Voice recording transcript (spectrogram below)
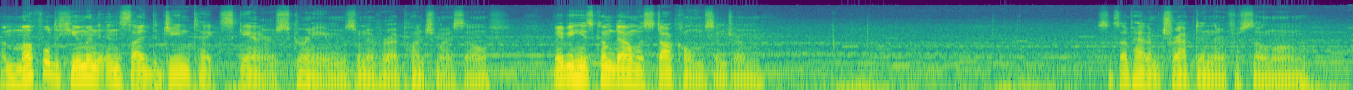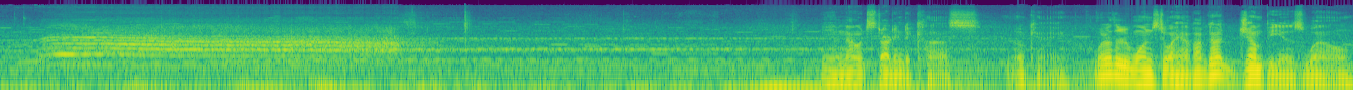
A muffled human inside the GeneTech scanner screams whenever I punch myself. Maybe he's come down with Stockholm Syndrome. Since I've had him trapped in there for so long. Yeah, now it's starting to cuss. Okay. What other ones do I have? I've got Jumpy as well.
